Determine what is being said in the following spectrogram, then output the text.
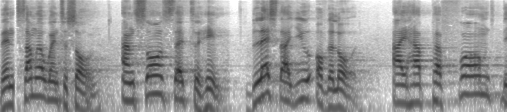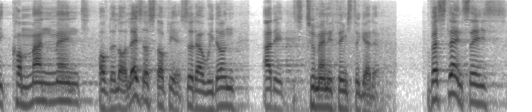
Then Samuel went to Saul, and Saul said to him, Blessed are you of the Lord. I have performed the commandment of the Lord. Let's just stop here so that we don't add it, too many things together. Verse 10 says,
